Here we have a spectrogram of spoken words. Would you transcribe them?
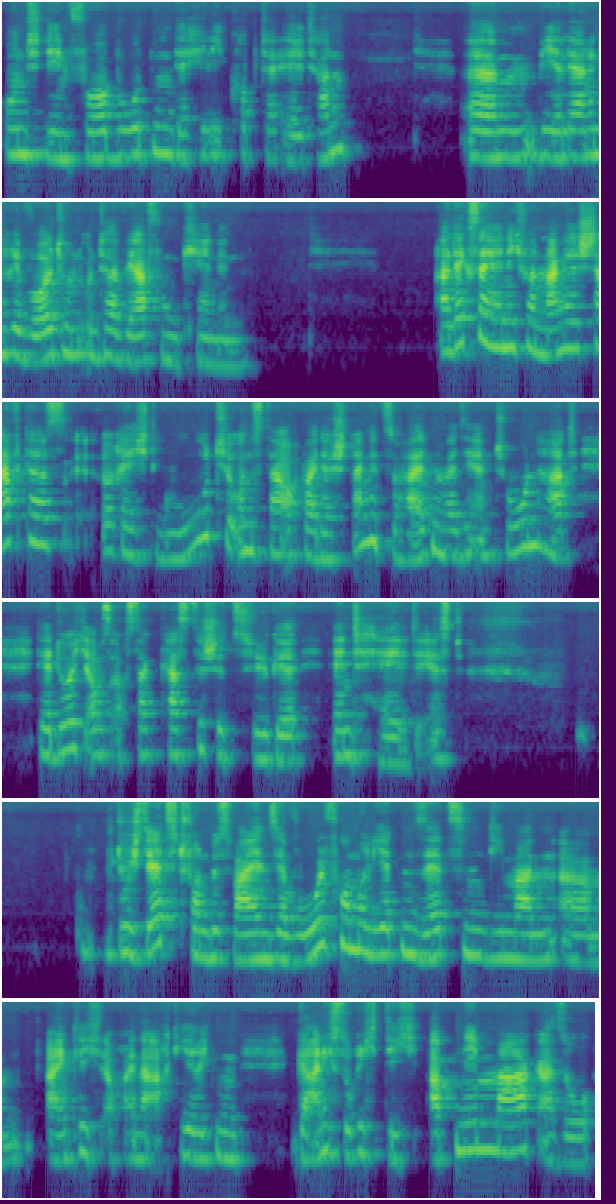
und den Vorboten der Helikoptereltern. Ähm, wir lernen Revolte und Unterwerfung kennen. Alexa Hennig von Lange schafft das recht gut, uns da auch bei der Stange zu halten, weil sie einen Ton hat, der durchaus auch sarkastische Züge enthält. Er ist durchsetzt von bisweilen sehr wohl formulierten Sätzen, die man ähm, eigentlich auch einer Achtjährigen gar nicht so richtig abnehmen mag. Also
